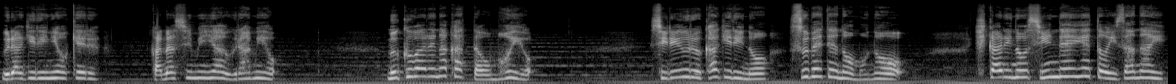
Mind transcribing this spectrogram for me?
裏切りにおける悲しみや恨みを報われなかった思いを知りうる限りのすべてのものを光の神殿へといざない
